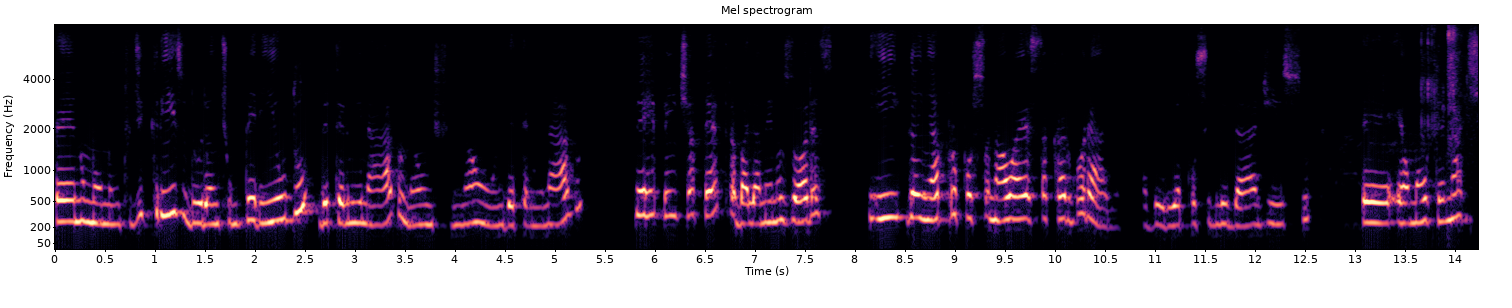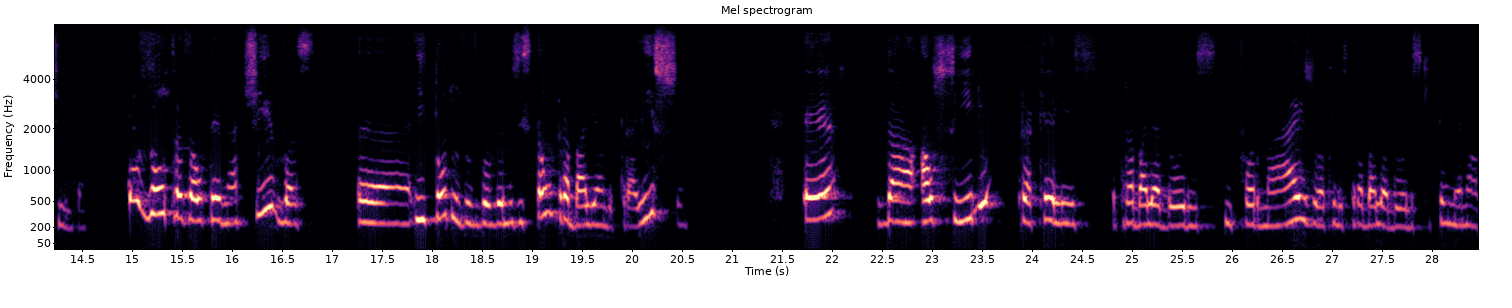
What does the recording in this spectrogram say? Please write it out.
é, num momento de crise, durante um período determinado, não, não indeterminado, de repente até trabalhar menos horas e ganhar proporcional a essa carga horária. Haveria a possibilidade, isso é, é uma alternativa. As outras alternativas, é, e todos os governos estão trabalhando para isso, é dar auxílio para aqueles trabalhadores informais ou aqueles trabalhadores que têm menor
